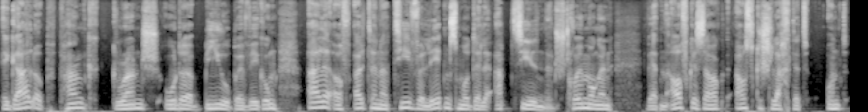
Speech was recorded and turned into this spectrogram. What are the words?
Egal ob Punk, Grunge oder Bio-Bewegung, alle auf alternative Lebensmodelle abzielenden Strömungen werden aufgesaugt, ausgeschlachtet und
